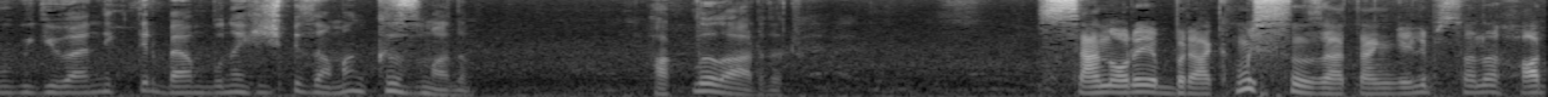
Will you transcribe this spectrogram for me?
bu bir güvenliktir. Ben buna hiçbir zaman kızmadım. Haklılardır. sen oraya bırakmışsın zaten. Gelip sana had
